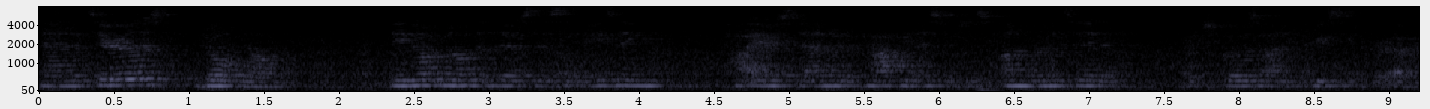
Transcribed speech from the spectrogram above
and materialists don't know. They don't know that there's this amazing higher standard of happiness which is unlimited and which goes on increasing forever.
